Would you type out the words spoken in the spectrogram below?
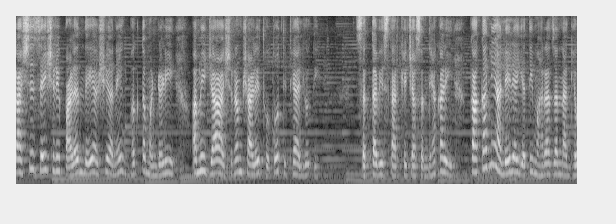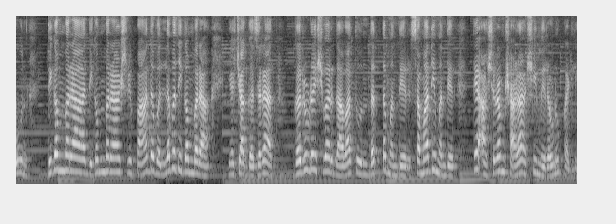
काशीचे श्री पाळंदे अशी अनेक भक्त मंडळी आम्ही ज्या आश्रमशाळेत होतो तिथे आली होती. सत्तावीस तारखेच्या संध्याकाळी काकांनी आलेल्या यती महाराजांना घेऊन दिगंबरा दिगंबरा श्रीपाद वल्लभ दिगंबरा याच्या गजरात गरुडेश्वर गावातून दत्त मंदिर समाधी मंदिर ते आश्रमशाळा अशी मिरवणूक काढली.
